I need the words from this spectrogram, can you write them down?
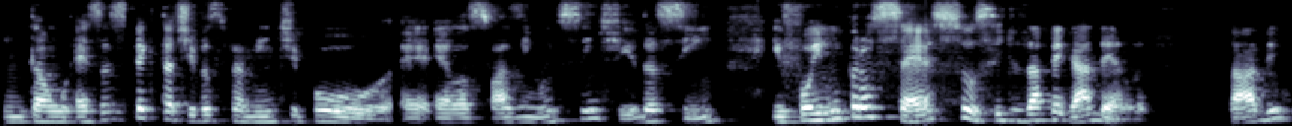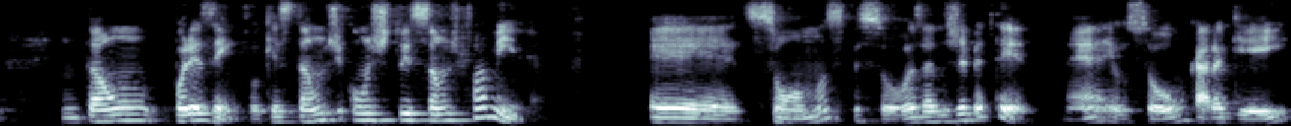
Então, essas expectativas para mim, tipo, é, elas fazem muito sentido, assim, e foi um processo se desapegar delas, sabe? Então, por exemplo, questão de constituição de família. É, somos pessoas LGBT, né? Eu sou um cara gay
